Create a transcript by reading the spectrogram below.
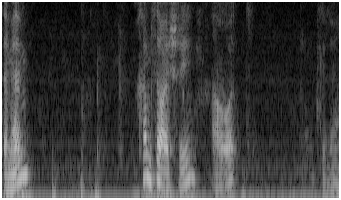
تمام؟ خمسة وعشرين أهوت. كده.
